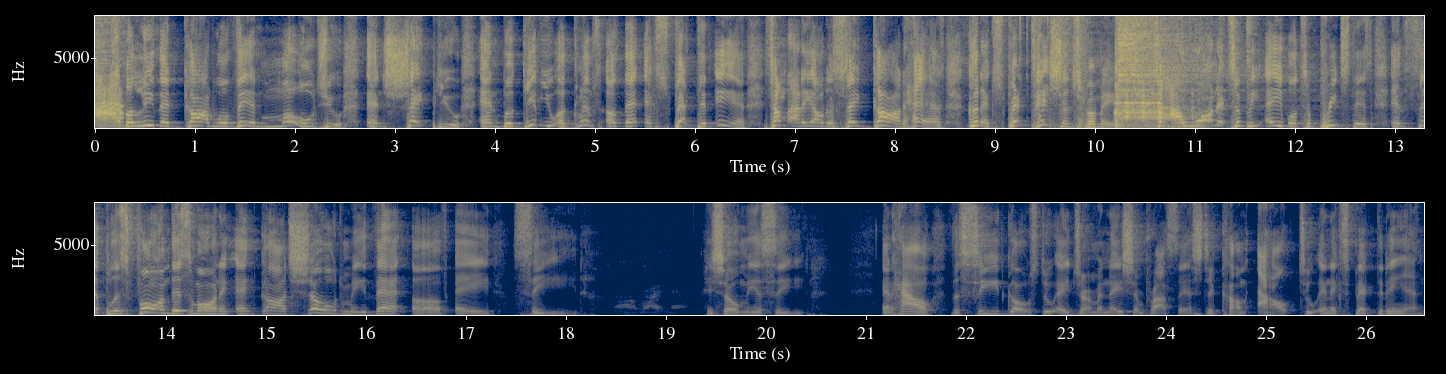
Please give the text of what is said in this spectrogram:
I believe that God will then mold you and shape you and will give you a glimpse of that expected end. Somebody ought to say, God has good expectations for me. So I wanted to be able to preach this in simplest form this morning, and God showed me that of a seed. He showed me a seed and how the seed goes through a germination process to come out to an expected end.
